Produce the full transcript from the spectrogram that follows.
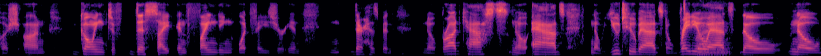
push on going to this site and finding what phase you're in. There has been no broadcasts, no ads, no YouTube ads, no radio Right. ads, no no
